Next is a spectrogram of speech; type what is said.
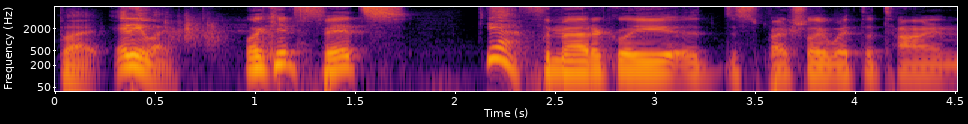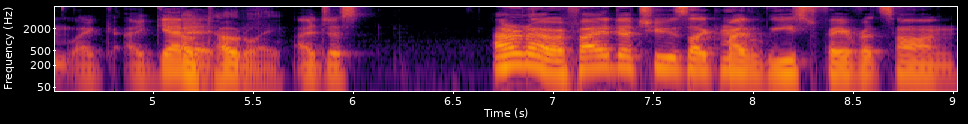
but anyway, Like it fits yeah. thematically, uh, especially with the time. Like I get Oh, it. totally. I just, I don't know. If I had to choose like my least favorite song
